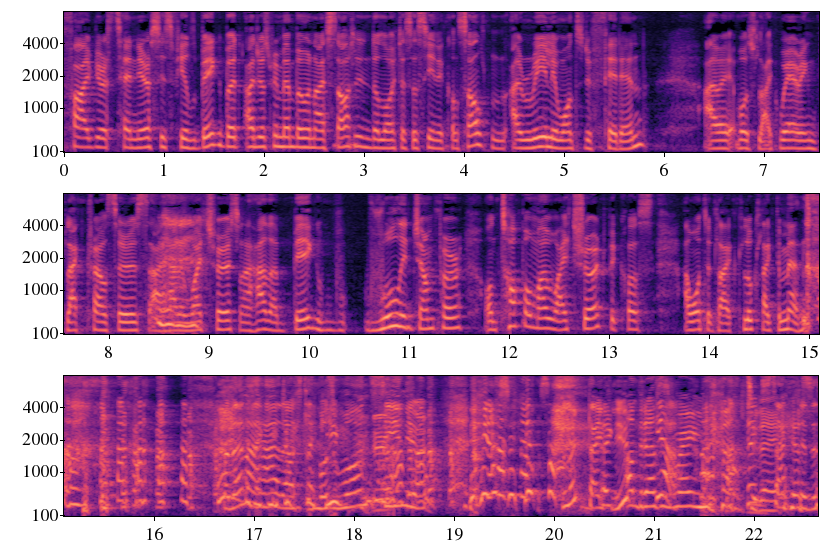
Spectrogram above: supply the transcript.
five years, ten years, it feels big. But I just remember when I started in Deloitte as a senior consultant, I really wanted to fit in. I was like wearing black trousers. I had a white shirt and I had a big woolly jumper on top of my white shirt because I wanted to like look like the men. but then I had a, there was one senior. yes, yes, looked like, Like you. Andreas is wearing today, Exactly yes. the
